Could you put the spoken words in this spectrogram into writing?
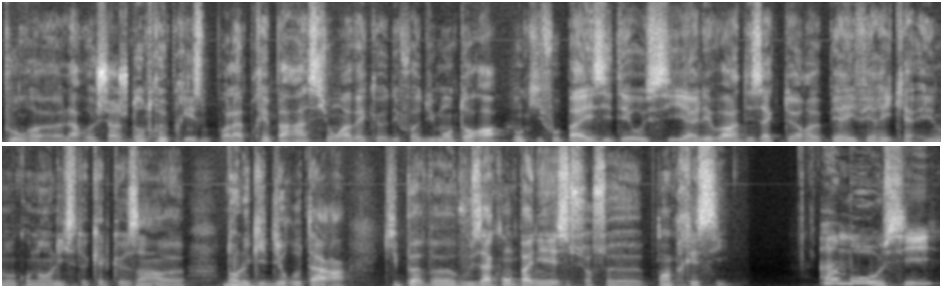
pour euh, la recherche d'entreprise ou pour la préparation avec euh, des fois du mentorat. Donc, il ne faut pas hésiter aussi à aller voir des acteurs périphériques. Et donc, on en liste quelques-uns dans le guide du routard qui peuvent vous accompagner sur ce point précis. Un mot aussi,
